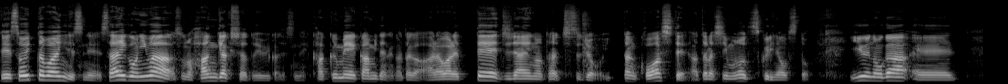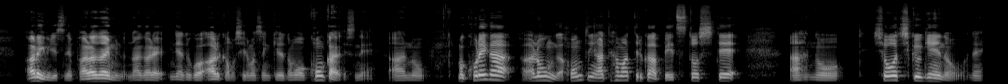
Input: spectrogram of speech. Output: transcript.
でそういった場合にですね最後にはその反逆者というかですね革命家みたいな方が現れて時代の秩序を一旦壊して新しいものを作り直すというのが、えーある意味ですねパラダイムの流れみたいなところがあるかもしれませんけれども今回はですねあの、まあ、これが論が本当に当てはまってるかは別としてあの松竹芸能をね、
